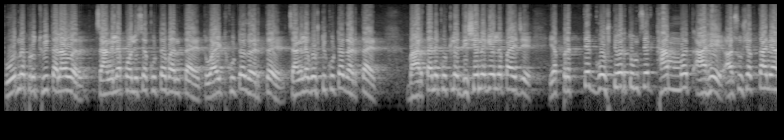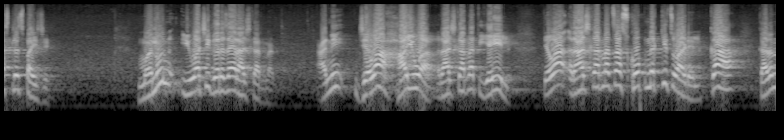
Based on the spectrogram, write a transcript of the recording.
पूर्ण पृथ्वी तलावर चांगल्या पॉलिस्या कुठं बांधतायत वाईट कुठं घडतंय? चांगल्या गोष्टी कुठं घडतायत? भारताने कुठल्या दिशेने गेलं पाहिजे? या प्रत्येक गोष्टीवर तुमचं एक ठाम मत आहे असू शकतं आणि असलंच पाहिजे. म्हणून युवाची गरज आहे राजकारणात. आणि जेव्हा हा युवा राजकारणात येईल तेव्हा राजकारणाचा स्कोप नक्कीच वाढेल. का? कारण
